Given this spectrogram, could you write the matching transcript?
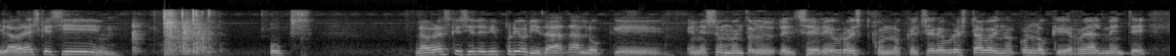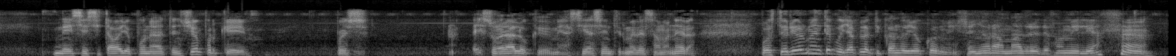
Y la verdad es que sí, ups, la verdad es que sí le di prioridad a lo que en ese momento el, cerebro, con lo que el cerebro estaba y no con lo que realmente necesitaba yo poner atención porque pues eso era lo que me hacía sentirme de esa manera. Posteriormente pues ya platicando yo con mi señora madre de familia,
